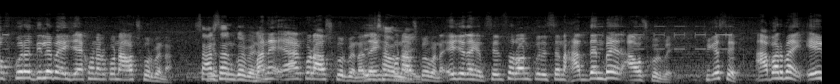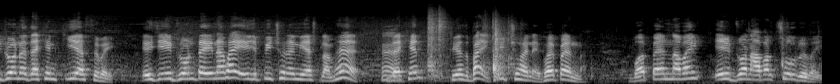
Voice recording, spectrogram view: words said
অফ করে দিলে ভাই এই যে এখন আর কোনো আওয়াজ করবে না। করবে না। মানে আর কোনো আওয়াজ করবে না। এই কোনো আওয়াজ করবে না। এই যে দেখেন সেন্সর অন করেছেন হাত দেন ভাই আওয়াজ করবে। ঠিক আছে? আবার ভাই এই ড্রোনে দেখেন কি আছে ভাই? এই যে এই ড্রোনটা এই না ভাই এই যে পিছনে নিয়ে আসলাম হ্যাঁ? হ্যাঁ। দেখেন ঠিক আছে ভাই কিছু হয় নাই ভয় পান না। ভয় পান না ভাই এই ড্রোন আবার চলবে ভাই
